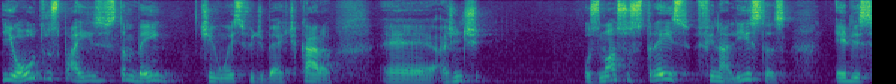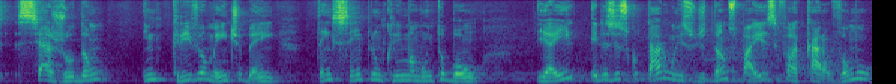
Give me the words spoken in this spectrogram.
e outros países também tinham esse feedback de cara é, a gente os nossos três finalistas, eles se ajudam incrivelmente bem. Tem sempre um clima muito bom. E aí eles escutaram isso de tantos países que falaram, cara, vamos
